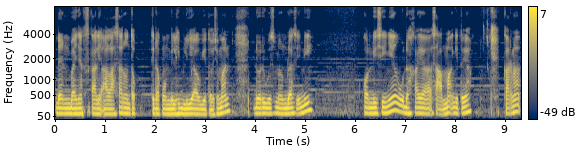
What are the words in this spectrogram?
dan banyak sekali alasan untuk tidak memilih beliau gitu. Cuman 2019 ini kondisinya udah kayak sama gitu ya. Karena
